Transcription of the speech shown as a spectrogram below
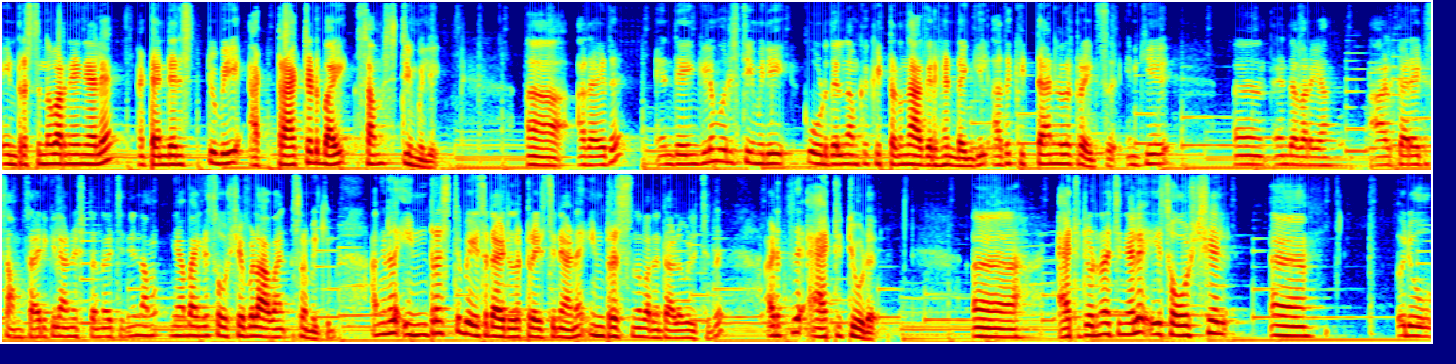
ഇൻട്രസ്റ്റ് എന്ന് പറഞ്ഞു കഴിഞ്ഞാൽ tendency to be attracted by some stimuli അതായത് എന്തെങ്കിലും ഒരു സ്റ്റീമിൽ കൂടുതൽ നമുക്ക് കിട്ടണം എന്ന് ആഗ്രഹം ഉണ്ടെങ്കിൽ അത് കിട്ടാനുള്ള ട്രേഡ്സ് എനിക്ക് എന്താ പറയുക ആൾക്കാരായിട്ട് സംസാരിക്കലാണ് ഇഷ്ടം എന്ന് വെച്ച് കഴിഞ്ഞാൽ ഞാൻ ഭയങ്കര സോഷ്യബിൾ ആവാൻ ശ്രമിക്കും. അങ്ങനെയുള്ള ഇൻട്രസ്റ്റ് ബേസ്ഡ് ആയിട്ടുള്ള ട്രേഡ്സിനെയാണ് ഇൻട്രസ്റ്റ് എന്ന് പറഞ്ഞിട്ട് ആൾ വിളിച്ചത്. അടുത്തത് ആറ്റിറ്റ്യൂഡ് ആറ്റിറ്റ്യൂഡ് എന്ന് വെച്ച് കഴിഞ്ഞാൽ ഈ സോഷ്യൽ ഒരു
